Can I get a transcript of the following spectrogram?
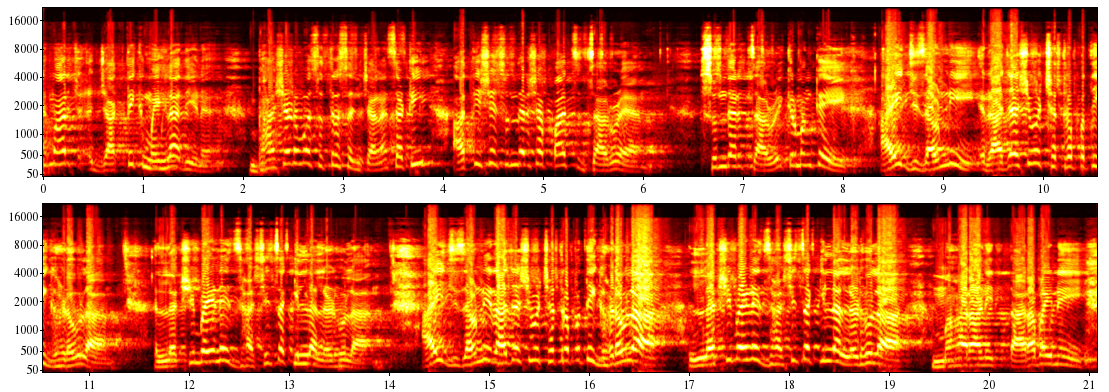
मार्च जागतिक महिला दिन. भाषण व सूत्रसंचालनासाठी अतिशय सुंदर अशा पाच चारोळ्या. सुंदर चारोळी क्रमांक एक. आई जिजाऊंनी राजाशिव छत्रपती घडवला. लक्ष्मीबाईने झाशीचा किल्ला लढवला. आई जिजाऊंनी राजाशिव छत्रपती घडवला. लक्ष्मीबाईने झाशीचा किल्ला लढवला. महाराणी ताराबाईने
